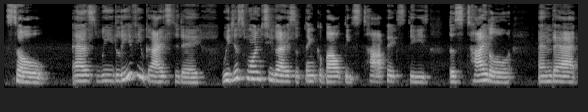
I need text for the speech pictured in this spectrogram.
So as we leave you guys today, we just want you guys to think about these topics, these this title, and that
